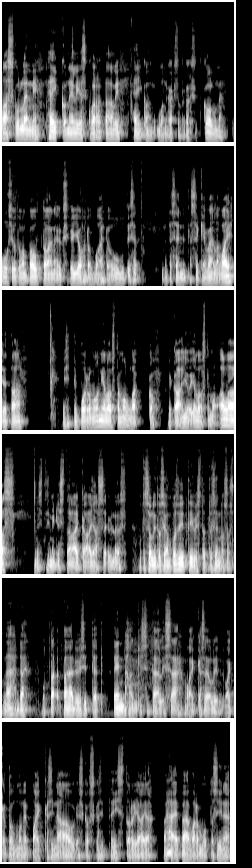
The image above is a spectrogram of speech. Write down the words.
laskulle, niin heikko neljäs kvartaali, heikon vuonna 2023, uusiutuvan polttoaineyksikön johdonvaihdon uutiset, mitä sen nyt tässä keväällä vaihdetaan. Ja sitten Porvoon jalostamon lakko, joka ajoi jalostamon alas, ja sitten siinä kestää aikaa ajaa se ylös. Mutta se oli tosiaan positiivista, että sen osas nähdä, mutta päädyin sitten, että en hanki sitä lisää, vaikka se oli vaikka tuommoinen paikka siinä aukesi, koska sitten historiaa ja vähän epävarmuutta siinä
